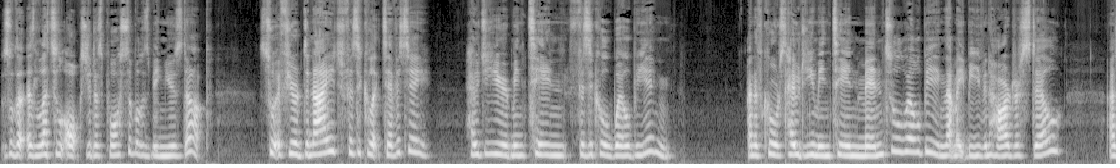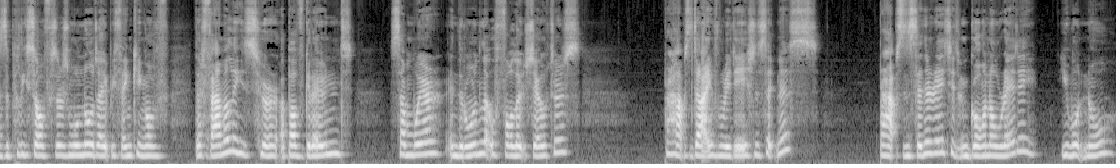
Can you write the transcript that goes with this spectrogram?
so that as little oxygen as possible is being used up. So if you're denied physical activity, how do you maintain physical well-being? And of course, how do you maintain mental well-being? That might be even harder still, as the police officers will no doubt be thinking of their families who are above ground, somewhere in their own little fallout shelters, perhaps dying from radiation sickness, perhaps incinerated and gone already. You won't know.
